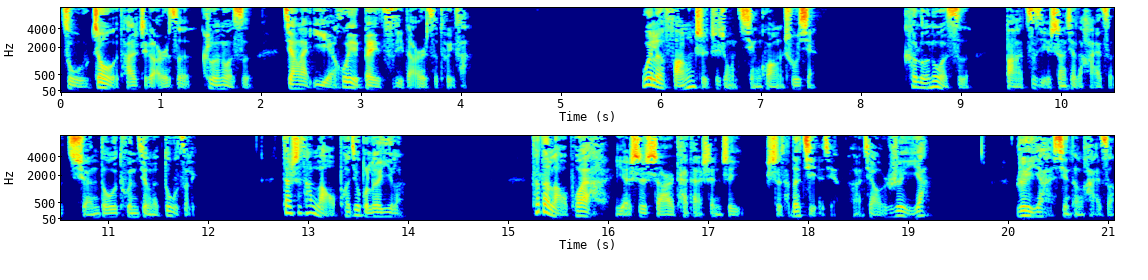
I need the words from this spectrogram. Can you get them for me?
诅咒他这个儿子克洛诺斯将来也会被自己的儿子推翻。为了防止这种情况出现，克洛诺斯把自己生下的孩子全都吞进了肚子里，但是他老婆就不乐意了。他的老婆呀，也是十二泰坦神之一，是他的姐姐啊，叫瑞亚。瑞亚心疼孩子，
